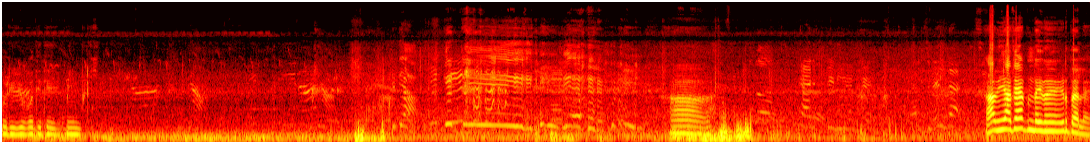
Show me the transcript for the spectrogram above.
ഒരു യുവതി മീൻ പിടിക്കും ആ. ആ നീ ആ ചേട്ടന്റെ ഇത് എടുത്തല്ലേ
